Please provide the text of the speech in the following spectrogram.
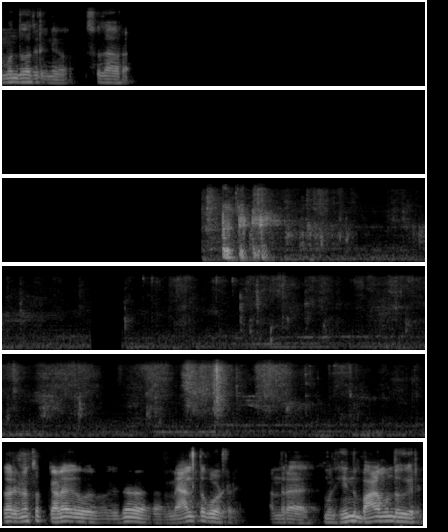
ಮುಂದ್ ಹೋದ್ರಿ ನೀವು, ಸುಧಾ ಅವ್ರ. ಸರ್, ಇನ್ನೊಂದ್ ಸ್ವಲ್ಪ ಕೆಳಗೆ ಇದ ಮ್ಯಾಲ್ ತಗೊಳ್ರಿ, ಅಂದ್ರ ಮುಂದ್ ಹಿಂದ್ ಬಾಳ ಮುಂದ್ ಹೋಗಿರಿ.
